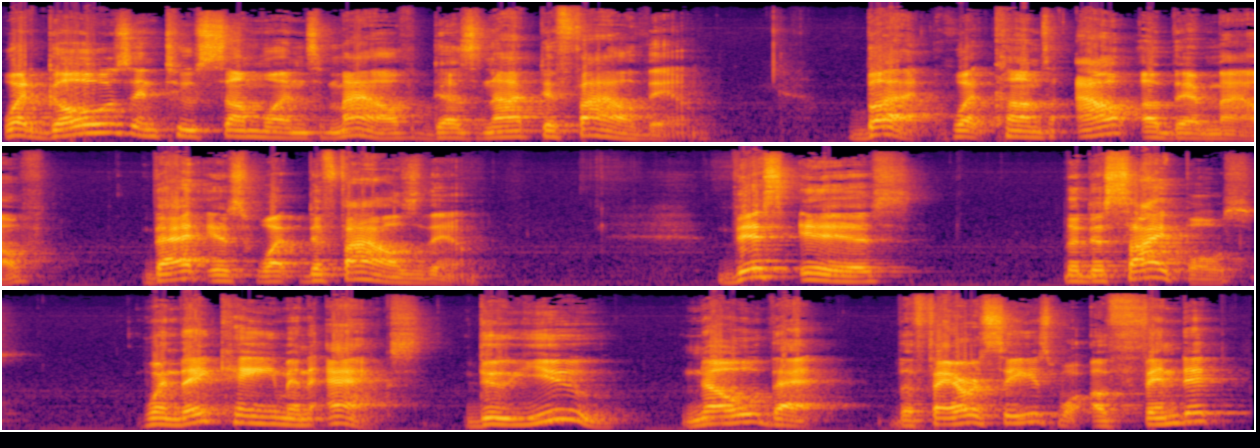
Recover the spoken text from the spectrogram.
What goes into someone's mouth does not defile them, but what comes out of their mouth, that is what defiles them. This is the disciples when they came and asked, Do you know that the Pharisees were offended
